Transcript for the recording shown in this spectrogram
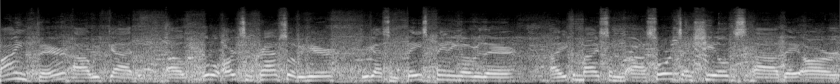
Minefaire. We've got little arts and crafts over here. We've got some face painting over there. Uh, you can buy some uh, swords and shields. Uh, they are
